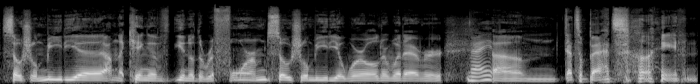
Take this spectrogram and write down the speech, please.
social media, I'm the king of you know the reformed social media world or whatever. Right. Um, that's a bad sign.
